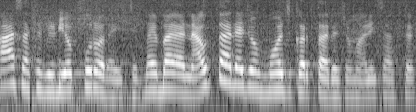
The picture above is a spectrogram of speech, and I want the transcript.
આ સાથે વીડિયો પૂરો થાય છે. બાય બાય અને આવતા રહેજો. મોજ કરતા રહેજો મારી સાથે.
